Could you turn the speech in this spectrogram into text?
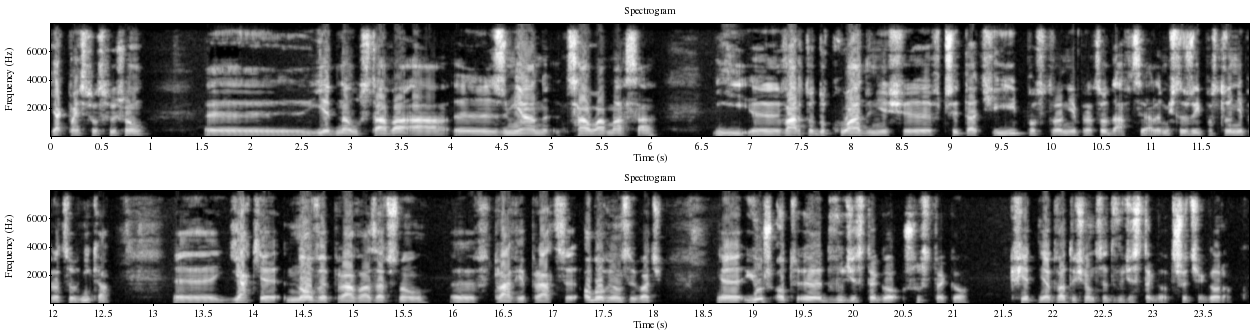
Jak Państwo słyszą, y, jedna ustawa, a y, zmian cała masa. I warto dokładnie się wczytać i po stronie pracodawcy, ale myślę, że i po stronie pracownika, jakie nowe prawa zaczną w prawie pracy obowiązywać już od 26 kwietnia 2023 roku.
